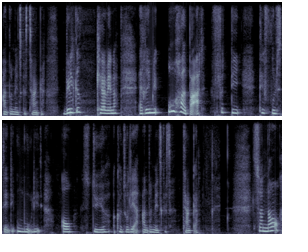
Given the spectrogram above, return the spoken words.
andre menneskers tanker. Hvilket, kære venner, er rimelig uholdbart, fordi det er fuldstændig umuligt at styre og kontrollere andre menneskers tanker. Så når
